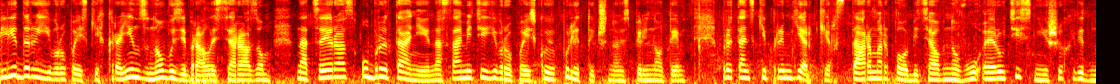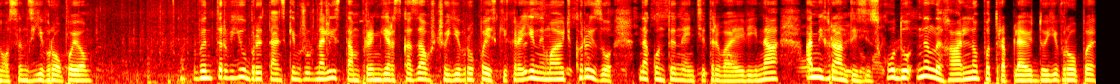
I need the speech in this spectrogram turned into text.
Лідери європейських країн знову зібралися разом. На цей раз у Британії на саміті європейської політичної спільноти. Британський прем'єр Кір Стармер пообіцяв нову еру тісніших відносин з Європою. В інтерв'ю британським журналістам прем'єр сказав, що європейські країни мають кризу. На континенті триває війна, а мігранти зі сходу нелегально потрапляють до Європи.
